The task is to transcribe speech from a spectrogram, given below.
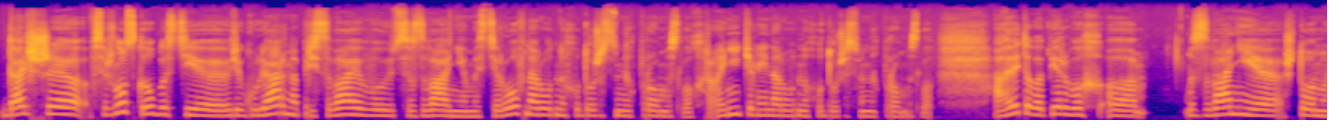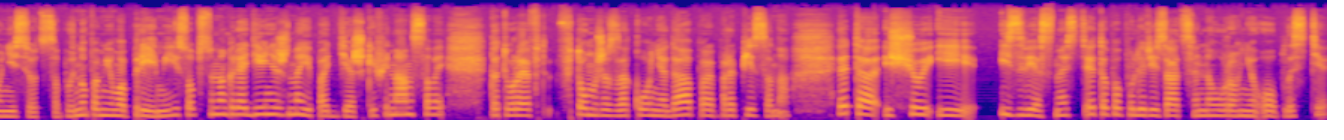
Дальше в Свердловской области регулярно присваиваются звания мастеров народных художественных промыслов, хранителей народных художественных промыслов. А это, во-первых, э, звание, что оно несет с собой? Ну, помимо премии, собственно говоря, денежной и поддержки финансовой, которая в, в том же законе да, прописана, это еще и известность, это популяризация на уровне области.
